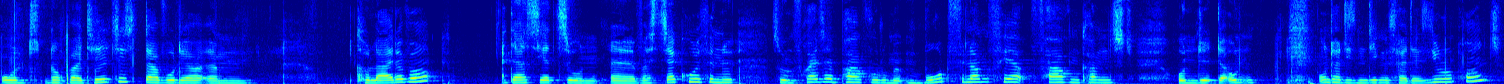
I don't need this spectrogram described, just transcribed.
Und noch bei Tilted, da wo der ähm, Collider war. Da ist jetzt so ein, äh, was ich sehr cool finde, so ein Freizeitpark, wo du mit dem Boot lang fahren kannst. Und da unten, unter diesem Ding ist halt der Zero Point.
